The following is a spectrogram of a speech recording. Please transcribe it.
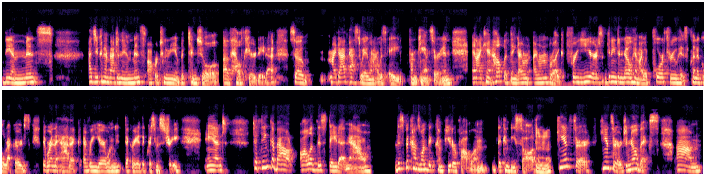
the immense as you can imagine, the immense opportunity and potential of healthcare data. So my dad passed away when I was eight from cancer, and and I can't help but think I, I remember like for years getting to know him, I would pore through his clinical records that were in the attic every year when we decorated the Christmas tree, and to think about all of this data now this becomes one big computer problem that can be solved. Mm-hmm. Cancer, cancer, genomics, um,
